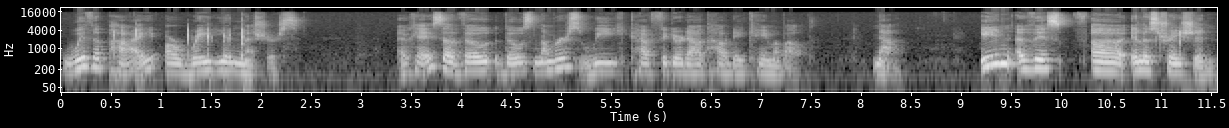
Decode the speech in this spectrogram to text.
with the pi are radian measures. Okay, so those, those numbers, we have figured out how they came about. Now, in this uh, illustration,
